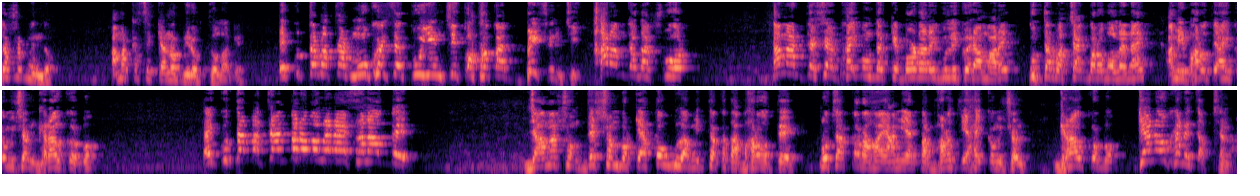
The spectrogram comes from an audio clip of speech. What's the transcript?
দর্শক বৃন্দ, আমার কাছে কেন বিরক্ত লাগে? এই কুত্তার বাচ্চার মুখ হয়েছে দুই ইঞ্চি, কথা কয় বিশ ইঞ্চি। শুয়োর। আমার দেশের ভাই বোনদেরকে বর্ডারে গুলি করে মারে। কুত্তার বাচ্চা একবারও বলে নাই, আমি ভারতীয় হাই কমিশন ঘেরাও করব। এই কুত্তার বাচ্চা একবারও বলে নাই, সালাউদ্দিন। যে আমার দেশ সম্পর্কে এতগুলা মিথ্যা কথা ভারতে প্রচার করা হয়, আমি একবার ভারতীয় হাই কমিশন ঘেরাও করব। কেন ওখানে যাচ্ছে না?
